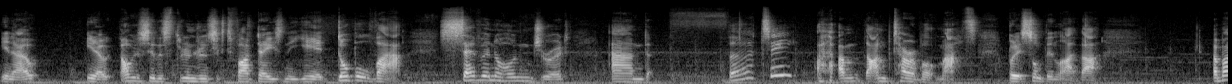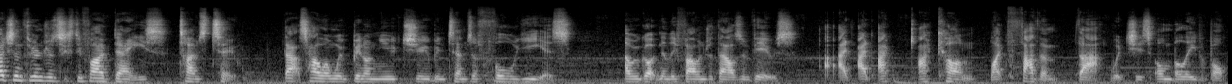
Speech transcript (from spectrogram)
you know, you know, obviously there's 365 days in a year. Double that, 730. I'm I'm terrible at maths, but it's something like that. Imagine 365 days times two. That's how long we've been on YouTube in terms of full years, and we've got nearly 500,000 views. I, I, I, I can't like fathom that, which is unbelievable.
